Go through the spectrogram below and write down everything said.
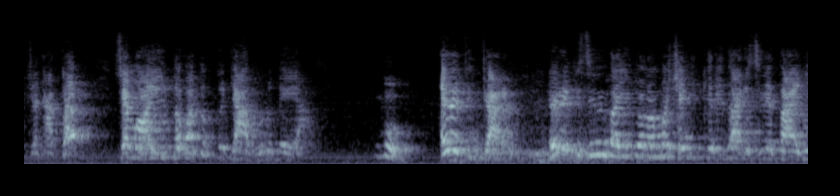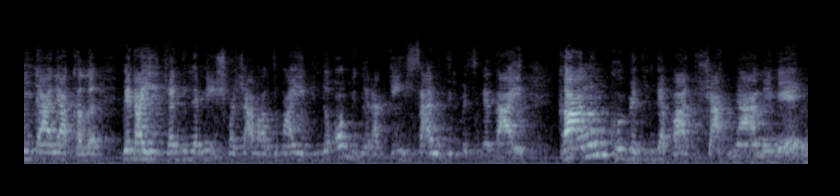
fişek atıp semayı tava tuttu kafuru beyaz. Bu. Evet hünkârım. Her ikisinin dahi donanma şenlikleri idaresine tayiniyle alakalı ve dahi kendilerine işbaşı avantı mahiyetinde 10 bin lira ihsan edilmesine dair kanun kuvvetinde padişahnameni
